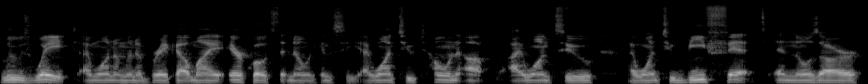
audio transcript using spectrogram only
lose weight. I want i'm going to break out my air quotes that no one can see. I want to tone up. I want to i want to be fit. And those are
